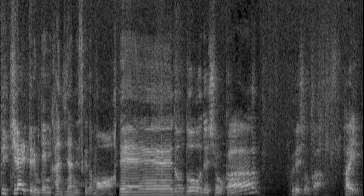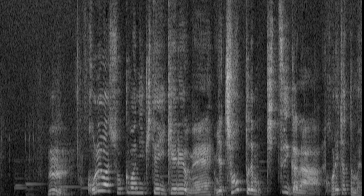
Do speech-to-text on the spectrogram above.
て切られてるみたいな感じなんですけども、えー、ど、どうでしょうか？服でしょうか？はい。うん。これは職場に来ていけるよね。いや、ちょっとでもきついかな。これちょっと難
